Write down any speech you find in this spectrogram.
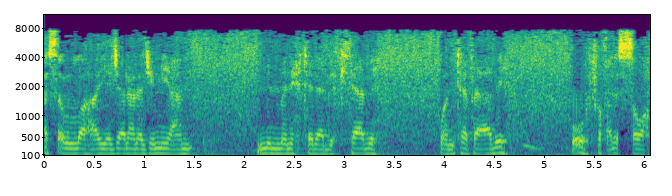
أسأل الله أن يجعلنا جميعا ممن اهتدى بكتابه وانتفع به ووفق للصواب.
